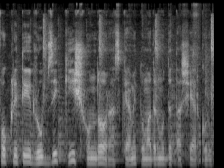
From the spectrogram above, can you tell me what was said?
প্রকৃতির রূপ যে কি সুন্দর আজকে আমি তোমাদের মধ্যে তা শেয়ার করব।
